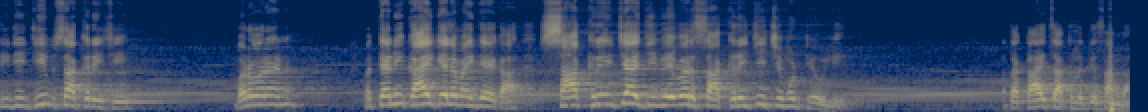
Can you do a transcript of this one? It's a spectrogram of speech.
तिची जीभ साखरेची. बरोबर आहे ना? मग त्यांनी काय केलं माहिती आहे का? साखरेच्या जिभेवर साखरेची चिमूट ठेवली. आता काय चाकलं ते सांगा.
